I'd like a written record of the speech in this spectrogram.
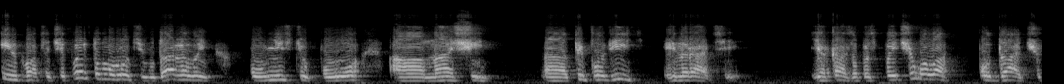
і в 24-му році ударили повністю по а, нашій а, тепловій генерації, яка забезпечувала подачу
